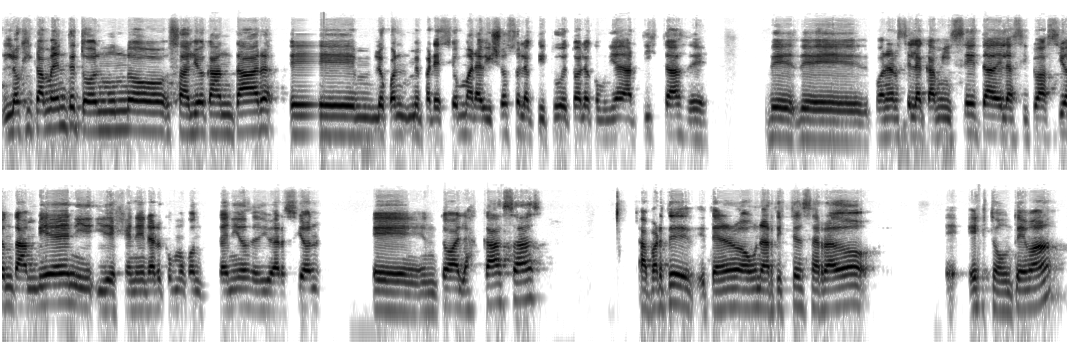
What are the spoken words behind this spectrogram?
lógicamente, todo el mundo salió a cantar, eh, lo cual me pareció maravilloso la actitud de toda la comunidad de artistas de, ponerse la camiseta de la situación también y, de generar como contenidos de diversión eh, en todas las casas. Aparte de tener a un artista encerrado, es todo un tema.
